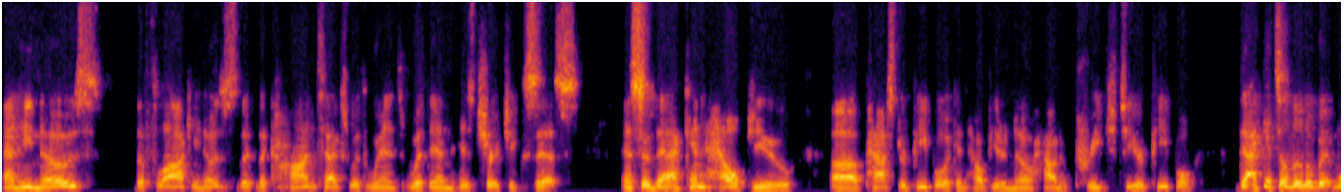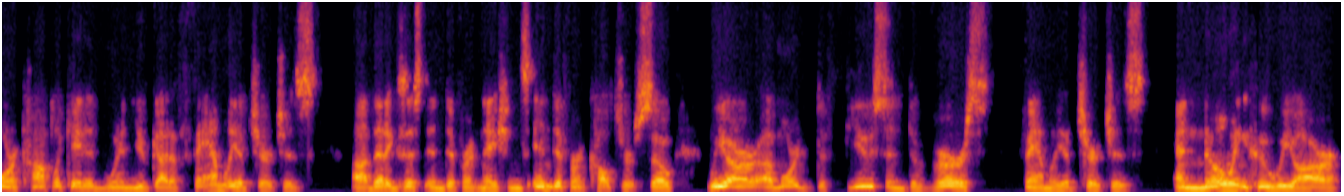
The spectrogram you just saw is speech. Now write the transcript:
and he knows the flock. He knows the, the context within within his church exists, and so that can help you uh, pastor people. It can help you to know how to preach to your people. That gets a little bit more complicated when you've got a family of churches uh, that exist in different nations, in different cultures. So we are a more diffuse and diverse family of churches. And knowing who we are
